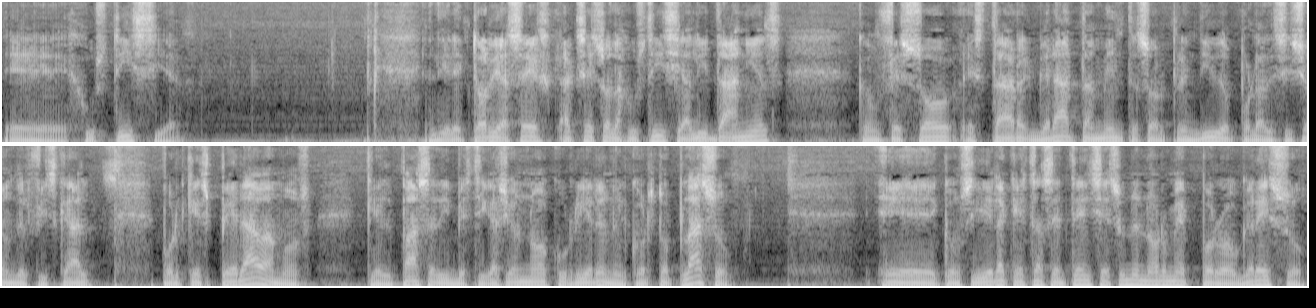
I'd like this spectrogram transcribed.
eh, justicia. El director de acceso a la justicia, Lee Daniels, confesó estar gratamente sorprendido por la decisión del fiscal porque esperábamos que el pase de investigación no ocurriera en el corto plazo eh, considera que esta sentencia es un enorme progreso,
